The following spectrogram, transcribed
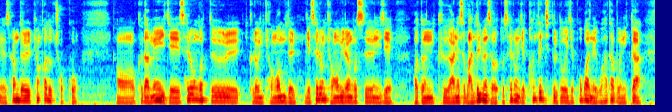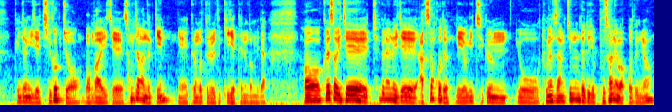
예, 사람들 평가도 좋고 어, 그 다음에 이제 새로운 것들 그런 경험들 이게 새로운 경험이라는 것은 이제 어떤 그 안에서 만들면서 또 새로운 이제 컨텐츠들도 이제 뽑아내고 하다 보니까 굉장히 이제 즐겁죠. 뭔가 이제 성장한 느낌 예, 그런 것들을 느끼게 되는 겁니다. 어 그래서 이제 최근에는 이제 악성 코드 여기 지금 요 동영상 찍는데도 이제 부산에 왔거든요.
